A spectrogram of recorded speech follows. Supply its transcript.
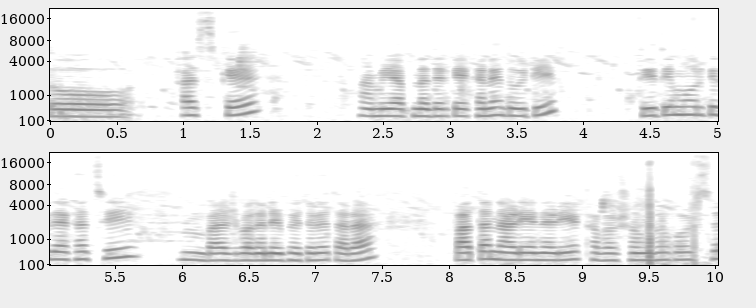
তো আজকে আমি আপনাদেরকে এখানে দুইটি তিতি মুরগি দেখাচ্ছি। বাঁশবাগানের ভেতরে তারা পাতা নাড়িয়ে নাড়িয়ে খাবার সংগ্রহ করছে।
